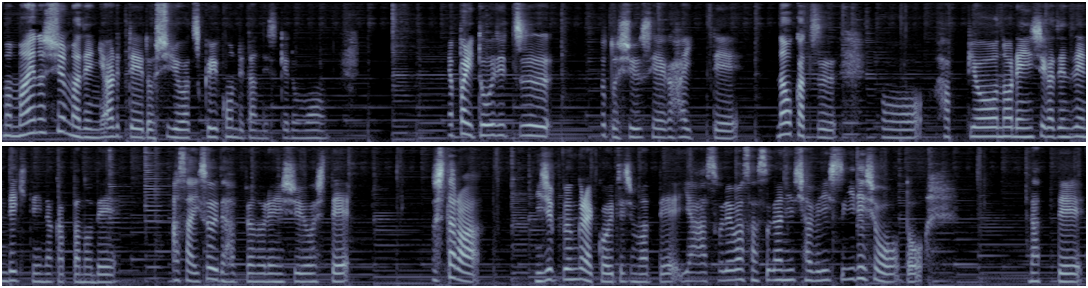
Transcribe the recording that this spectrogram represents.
まあ、前の週までにある程度資料は作り込んでたんですけども、やっぱり当日、ちょっと修正が入って、なおかつ、こう、発表の練習が全然できていなかったので、朝急いで発表の練習をして、そしたら、20分くらい超えてしまって、いやー、それはさすがに喋りすぎでしょう、となって、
